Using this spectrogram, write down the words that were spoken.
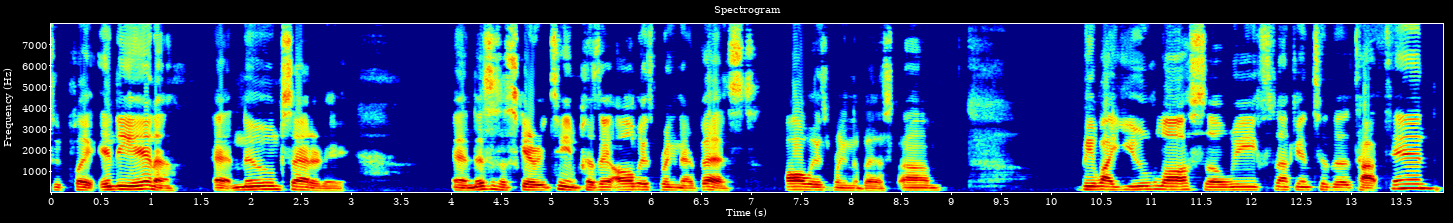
to play Indiana at noon Saturday. And this is a scary team because they always bring their best. Always bring the best. Um, BYU lost, so we snuck into the top 10.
